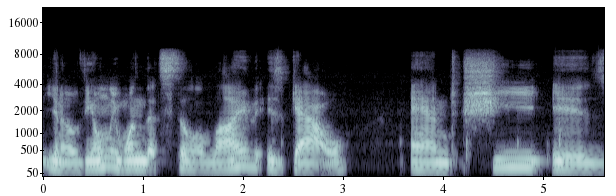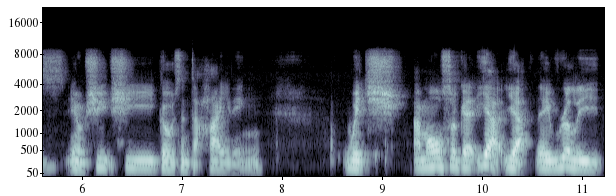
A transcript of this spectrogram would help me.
you know the only one that's still alive is Gao and she is you know she she goes into hiding which I'm also get yeah yeah they really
